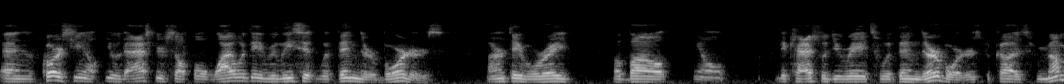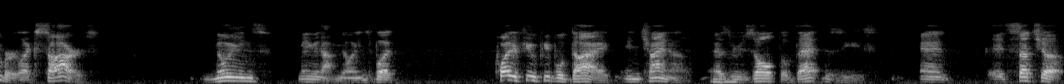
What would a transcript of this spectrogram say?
And of course, you know, you would ask yourself, well, why would they release it within their borders? Aren't they worried about, you know, the casualty rates within their borders? Because remember, like SARS, millions, maybe not millions, but quite a few people died in China as a mm-hmm. result of that disease. And it's such a,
